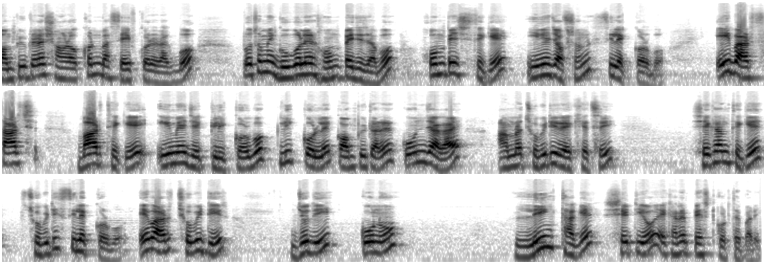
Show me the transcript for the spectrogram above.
কম্পিউটারে সংরক্ষণ বা সেভ করে রাখব। প্রথমে গুগলের হোম পেজে যাব। হোম পেজ থেকে ইমেজ অপশন সিলেক্ট করব। এইবার সার্চ বার থেকে ইমেজে ক্লিক করব। ক্লিক করলে কম্পিউটারের কোন জায়গায় আমরা ছবিটি রেখেছি, সেখান থেকে ছবিটি সিলেক্ট করব। এবার ছবিটির যদি কোনো লিঙ্ক থাকে, সেটিও এখানে পেস্ট করতে পারি।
